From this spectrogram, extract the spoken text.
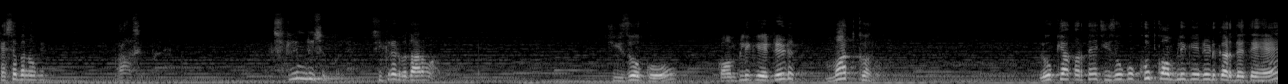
कैसे बनोगे? बड़ा सिंपल है। एक्सट्रीमली सिंपल है। सीक्रेट बता रहा हूँ आपको। चीज़ों को कॉम्प्लिकेटेड मत करो। लोग क्या करते हैं? चीज़ों को खुद कॉम्प्लिकेटेड कर देते हैं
